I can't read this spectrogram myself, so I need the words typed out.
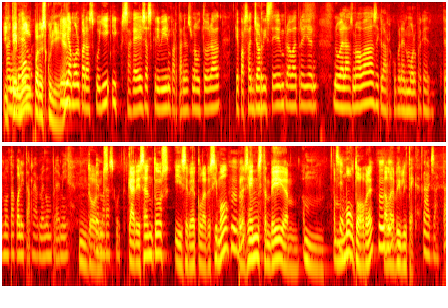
I té animem. molt per escollir, I eh? hi ha molt per escollir i segueix escrivint, per tant és una autora que per Sant Jordi sempre va traient novel·les noves i que la recomanem molt perquè té molta qualitat, realment un premi ben Doncs, merescut. Care Santos i Isabel Clara Simó, presents també amb, amb, amb Sí. molta obra a la Mhm. biblioteca. Exacte.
